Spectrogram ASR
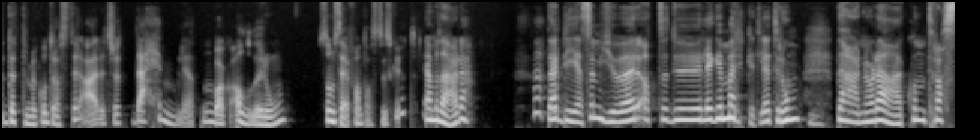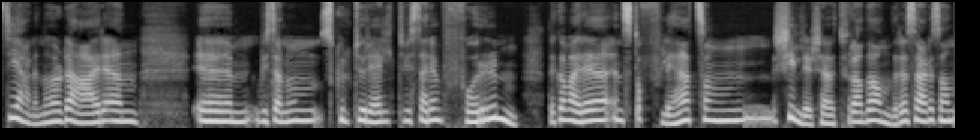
Dette med kontraster er rett og slett Det er hemmeligheten bak alle rom som ser fantastisk ut. Ja, men det er det. Det er det som gjør at du legger merke til et rom. Det er når det er kontrast, gjerne når det er en eh, Hvis det er noe skulpturelt, hvis det er en form. Det kan være en stofflighet som skiller seg ut fra det andre. Så er det sånn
